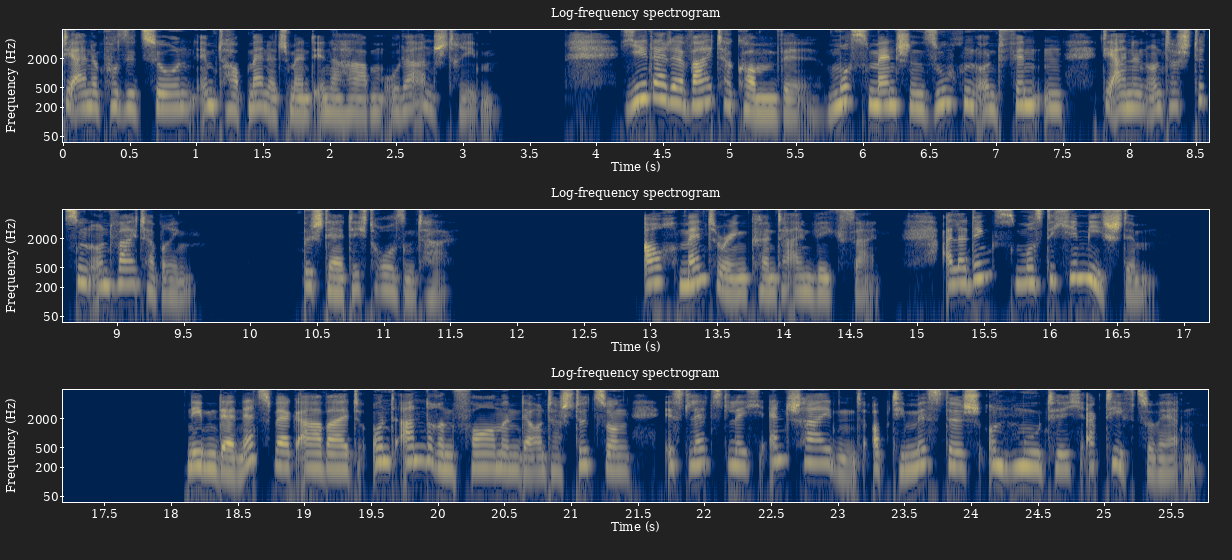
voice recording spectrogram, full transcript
die eine Position im Top-Management innehaben oder anstreben. Jeder, der weiterkommen will, muss Menschen suchen und finden, die einen unterstützen und weiterbringen, bestätigt Rosenthal. Auch Mentoring könnte ein Weg sein. Allerdings muss die Chemie stimmen. Neben der Netzwerkarbeit und anderen Formen der Unterstützung ist letztlich entscheidend, optimistisch und mutig aktiv zu werden.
